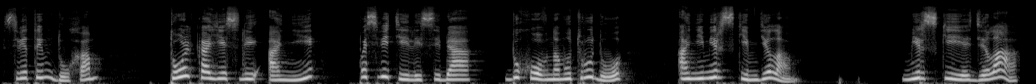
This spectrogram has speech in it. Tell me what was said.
Святым Духом, только если они посвятили себя духовному труду, а не мирским делам. Мирские дела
